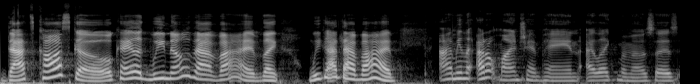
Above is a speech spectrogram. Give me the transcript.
that's Costco. Okay. Like, we know that vibe. Like, we got that vibe. I mean, I don't mind champagne. I like mimosas.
